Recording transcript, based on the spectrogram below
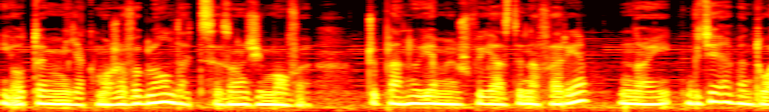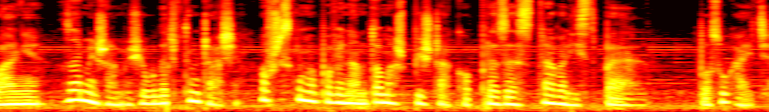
i o tym, jak może wyglądać sezon zimowy. Czy planujemy już wyjazdy na ferie? No i gdzie ewentualnie zamierzamy się udać w tym czasie? O wszystkim opowie nam Tomasz Piszczako, prezes travelist.pl. Posłuchajcie.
